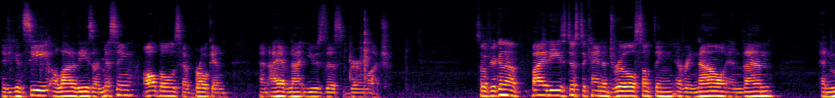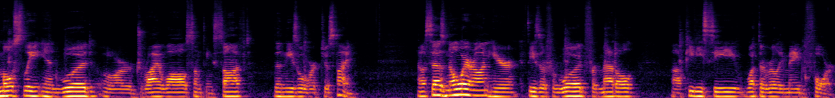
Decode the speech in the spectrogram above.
If you can see, a lot of these are missing. All those have broken, and I have not used this very much. So if you're going to buy these just to kind of drill something every now and then, and mostly in wood or drywall, something soft, then these will work just fine. Now it says nowhere on here if these are for wood, for metal, uh, PVC, what they're really made for.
